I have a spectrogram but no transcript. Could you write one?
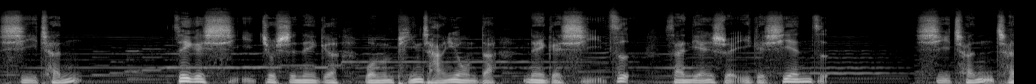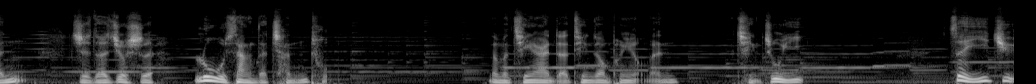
洗尘，这个洗就是那个我们平常用的那个洗字，三点水一个先字，洗尘尘指的就是路上的尘土。那么，亲爱的听众朋友们，请注意这一句。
